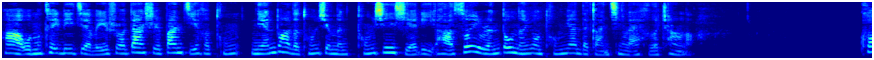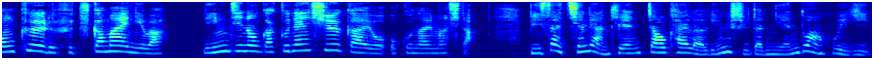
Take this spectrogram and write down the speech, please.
啊，我们可以理解为说，但是班级和同年段的同学们同心协力，哈，所有人都能用同样的感情来合唱了。コンクール2日前には臨時の学年集会を行いました。比赛前两天召开了临时的年段会议。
